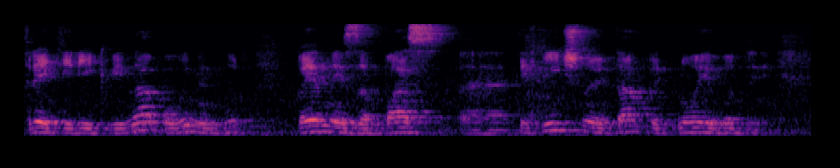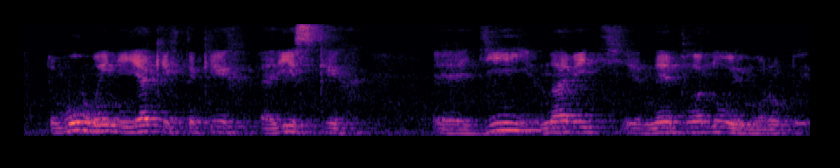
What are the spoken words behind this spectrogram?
третій рік війна повинен бути певний запас е, технічної та питної води. Тому ми ніяких таких різких е, дій навіть не плануємо робити.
